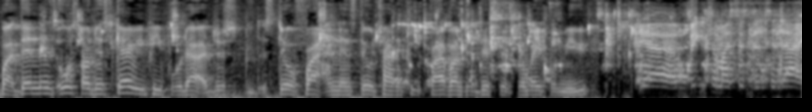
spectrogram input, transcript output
but then there's also the scary people that are just still frightened and still trying to keep 500 distance away from you. Yeah, speaking to my sister today,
